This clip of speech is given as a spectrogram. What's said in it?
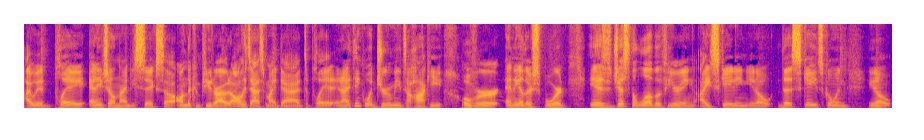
I would play NHL 96 uh, on the computer. I would always ask my dad to play it. And I think what drew me to hockey over any other sport is just the love of hearing ice skating, you know, the skates going, you know,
